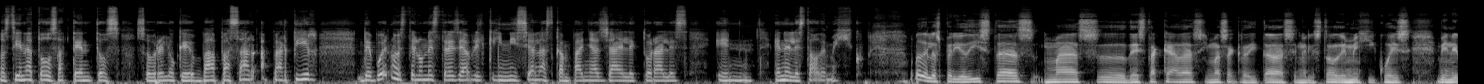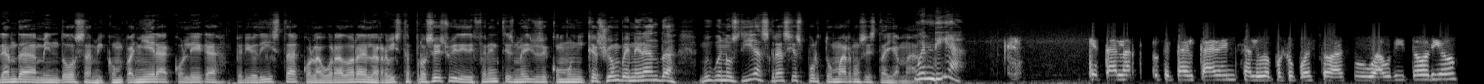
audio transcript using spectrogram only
nos tiene a todos atentos sobre lo que va a pasar a partir de, bueno, este lunes 3 de abril que inician las campañas ya electorales en, en el Estado de México. Una de las periodistas más uh, destacadas y más acreditadas en el Estado de México es Veneranda Mendoza, mi compañera, colega, periodista, colaboradora de la revista Proceso y de diferentes medios de comunicación. Veneranda, muy buenos días, gracias por tomarnos esta llamada. Buen día. ¿Qué tal, ¿Qué tal, Karen? Saludo, por supuesto, a su auditorio.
